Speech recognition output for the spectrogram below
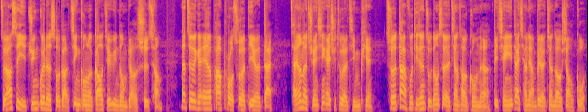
主要是以军规的手表进攻了高阶运动表的市场。那最后一个 AirPod Pro 出了第二代，采用了全新 H2 的晶片，除了大幅提升主动式的降噪功能，比前一代强两倍的降噪效果。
